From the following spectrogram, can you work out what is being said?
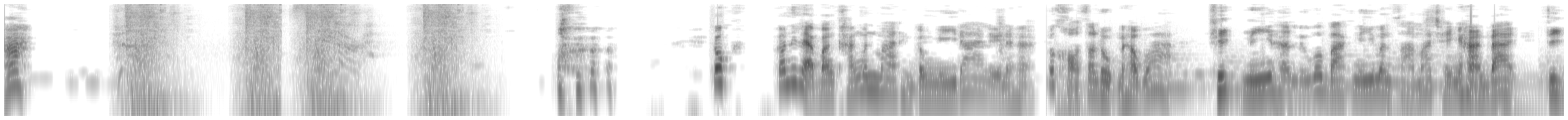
อะก็ก็นี่แหละบางครั้งมันมาถึงตรงนี้ได้เลยนะฮะ ก็ขอสรุปนะครับว่าทริคนี้นะฮะหรือว่าบั๊กนี้มันสามารถใช้งานได้ จริง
